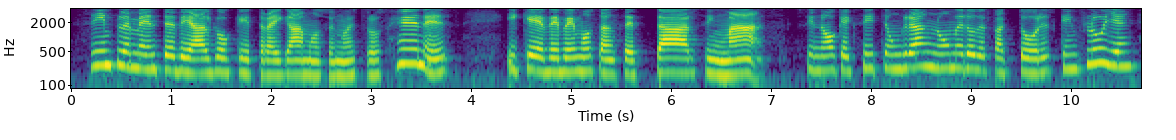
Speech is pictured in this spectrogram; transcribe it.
simplemente de algo que traigamos en nuestros genes y que debemos aceptar sin más, sino que existe un gran número de factores que influyen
